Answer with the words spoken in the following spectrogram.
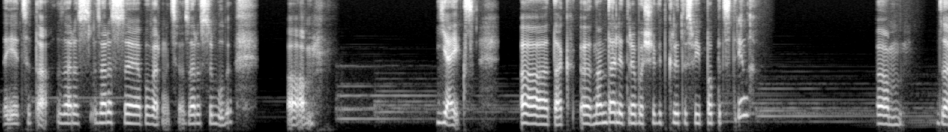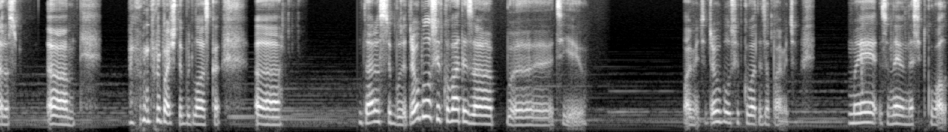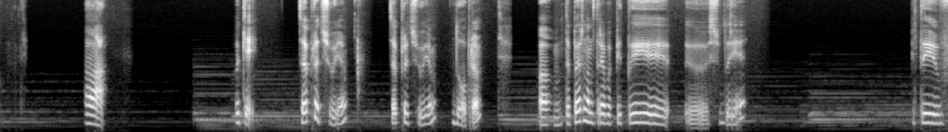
Здається, так. Зараз, зараз все повернеться, зараз все буде. Um, Яйкс. Так, е, нам далі треба ще відкрити свій Puppet String. Ем, зараз. Ем, пробачте, будь ласка. Е, зараз все буде. Треба було слідкувати за е, цією пам'яттю. Треба було слідкувати за пам'яттю. Ми за нею не слідкували. А. Окей. Це працює. Це працює. Добре. А, тепер нам треба піти е, сюди. Піти в.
